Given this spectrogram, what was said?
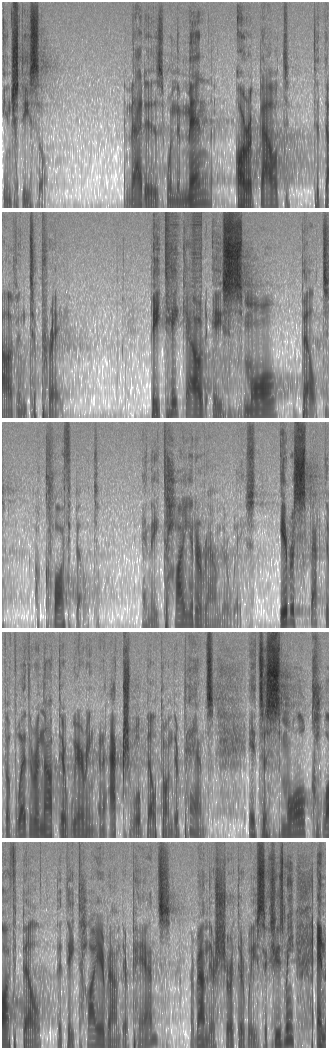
in Shtisel. And that is when the men are about to daven to pray, they take out a small belt, a cloth belt, and they tie it around their waist irrespective of whether or not they're wearing an actual belt on their pants. It's a small cloth belt that they tie around their pants, around their shirt, their waist, excuse me, and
